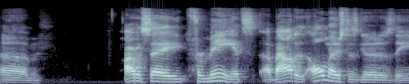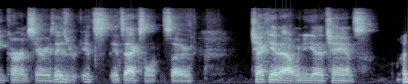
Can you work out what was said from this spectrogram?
Um, I would say for me, it's about as almost as good as the current series. It's it's it's excellent. So check it out when you get a chance. I,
